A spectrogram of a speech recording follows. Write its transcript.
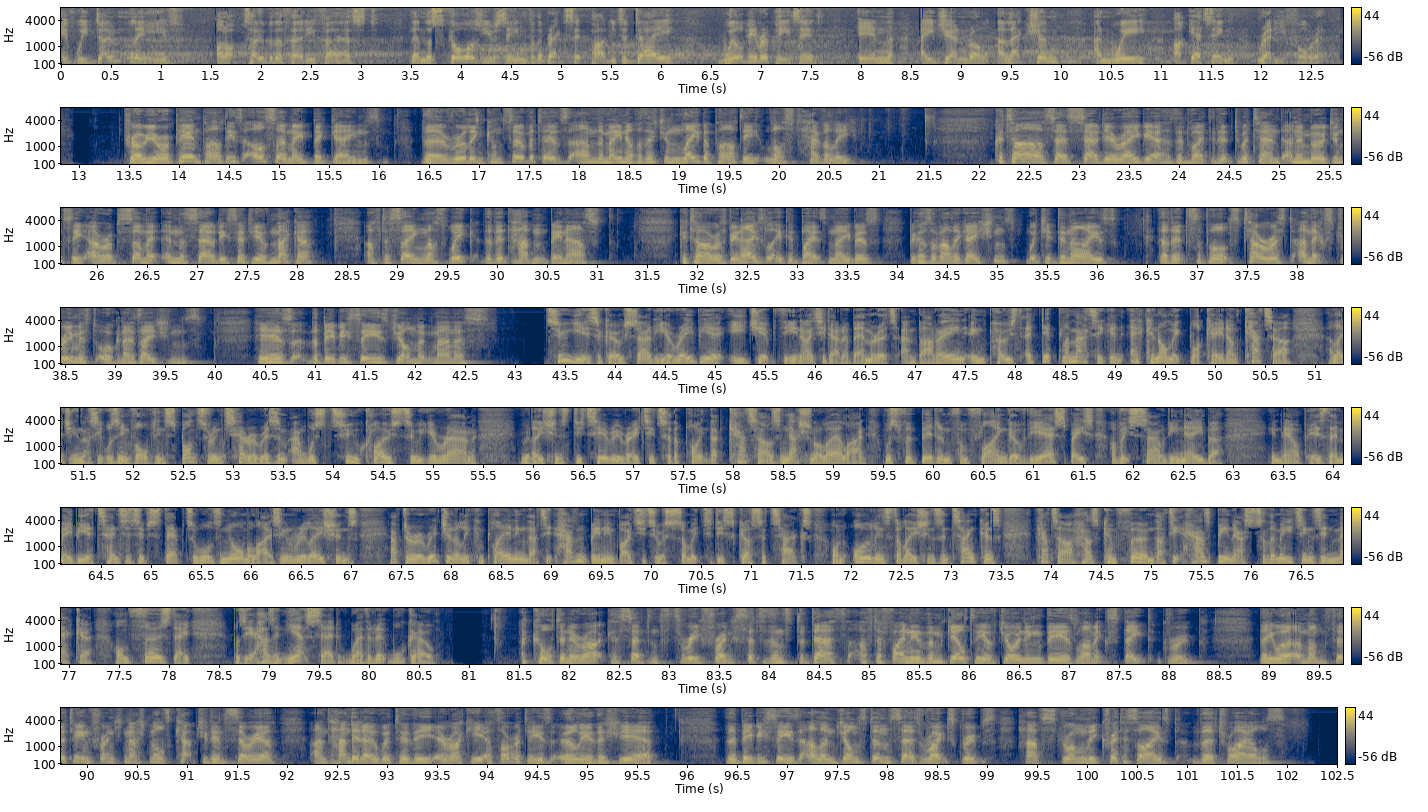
If we don't leave on October the 31st, then the scores you've seen for the Brexit Party today will be repeated in a general election, and we are getting ready for it. Pro European parties also made big gains. The ruling Conservatives and the main opposition Labour Party lost heavily. Qatar says Saudi Arabia has invited it to attend an emergency Arab summit in the Saudi city of Mecca after saying last week that it hadn't been asked. Qatar has been isolated by its neighbours because of allegations, which it denies, that it supports terrorist and extremist organisations. Here's the BBC's John McManus. Two years ago, Saudi Arabia, Egypt, the United Arab Emirates and Bahrain imposed a diplomatic and economic blockade on Qatar, alleging that it was involved in sponsoring terrorism and was too close to Iran. Relations deteriorated to the point that Qatar's national airline was forbidden from flying over the airspace of its Saudi neighbour. It now appears there may be a tentative step towards normalising relations. After originally complaining that it hadn't been invited to a summit to discuss attacks on oil installations and tankers, Qatar has confirmed that it has been asked to the meetings in Mecca on Thursday, but it hasn't yet said whether it will go. A court in Iraq has sentenced three French citizens to death after finding them guilty of joining the Islamic State group. They were among 13 French nationals captured in Syria and handed over to the Iraqi authorities earlier this year. The BBC's Alan Johnston says rights groups have strongly criticised the trials.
